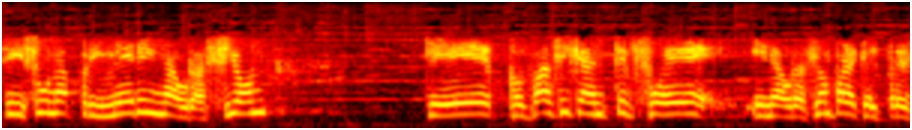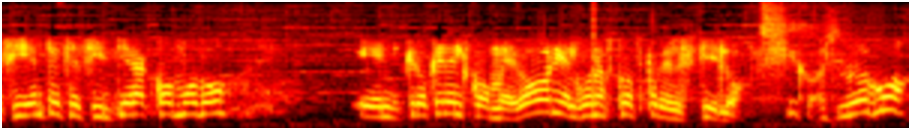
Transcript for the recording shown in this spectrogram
se hizo una primera inauguración que pues básicamente fue inauguración para que el presidente se sintiera cómodo en creo que era el comedor y algunas cosas por el estilo. Luego,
